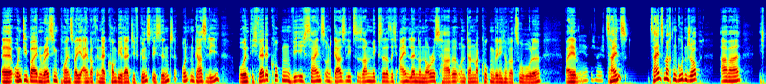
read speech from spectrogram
äh, und die beiden Racing Points, weil die einfach in der Kombi relativ günstig sind und ein Gasly. Und ich werde gucken, wie ich Sainz und Gasly zusammenmixe, dass ich einen Lando Norris habe und dann mal gucken, wen ich noch dazu hole. Weil nee, Sainz, Sainz macht einen guten Job, aber ich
